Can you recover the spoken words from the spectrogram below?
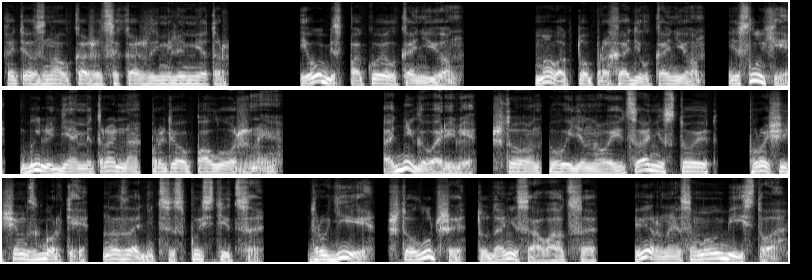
хотя знал, кажется, каждый миллиметр. Его беспокоил каньон. Мало кто проходил каньон, и слухи были диаметрально противоположные. Одни говорили, что он выеденного яйца не стоит, проще, чем с горки на заднице спуститься. Другие, что лучше туда не соваться, верное самоубийство.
